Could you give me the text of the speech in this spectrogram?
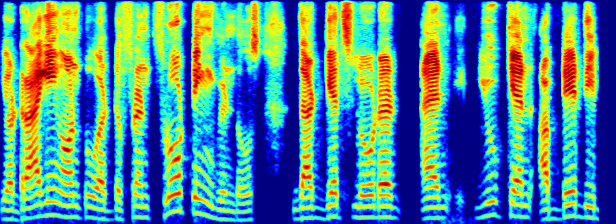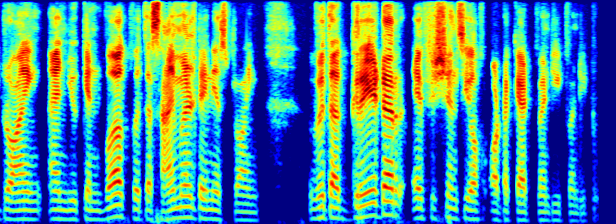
You're dragging onto a different floating windows that gets loaded and you can update the drawing and you can work with a simultaneous drawing with a greater efficiency of AutoCAD 2022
